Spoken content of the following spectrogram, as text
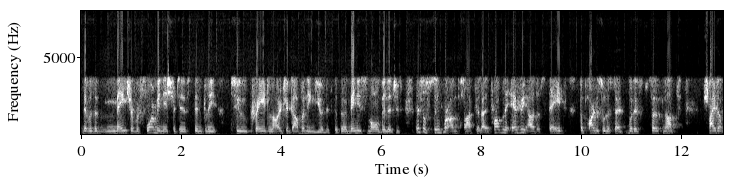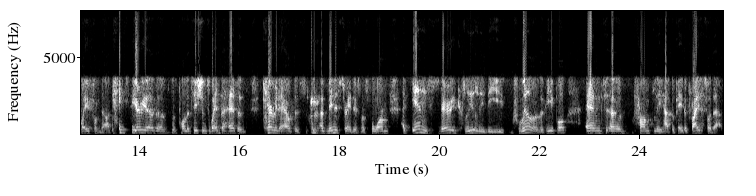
There was a major reform initiative simply to create larger governing units because there were many small villages. This was super unpopular, and probably every other state, the parties would have said would have sort of not shied away from that. In Styria, the, the politicians went ahead and carried out this administrative reform against very clearly the will of the people, and uh, promptly had to pay the price for that.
